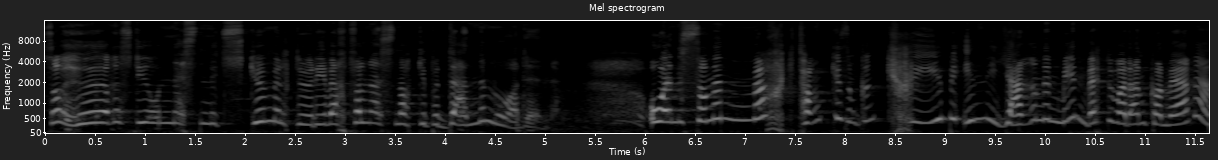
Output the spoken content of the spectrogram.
så høres det jo nesten litt skummelt ut, i hvert fall når jeg snakker på denne måten. Og en sånn en mørk tanke som kan krype inn i hjernen min, vet du hva den kan være?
